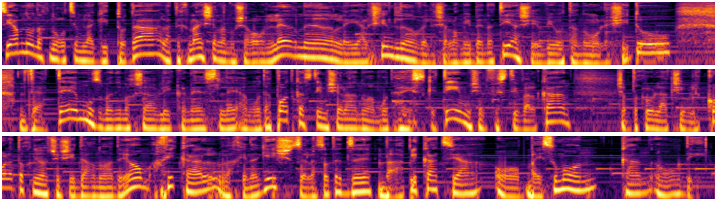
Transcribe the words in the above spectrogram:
סיימנו, אנחנו רוצים להגיד תודה לטכנאי שלנו שרון לרנר, לאייל שינדלר ולשלומי בן עטיה שהביאו אותנו לשידור. ואתם מוזמנים עכשיו להיכנס לעמוד הפודקאסטים שלנו, עמוד ההסכתים של פסטיבל כאן, שם תוכלו להקשיב לכל התוכניות ששידרנו עד היום. הכי קל והכי נגיש זה לעשות את זה באפליקציה או ביישומון כאן אודי.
